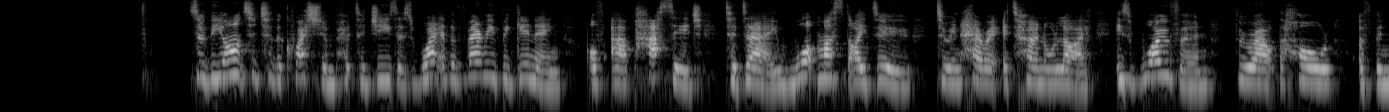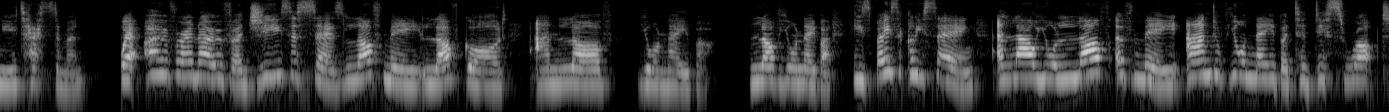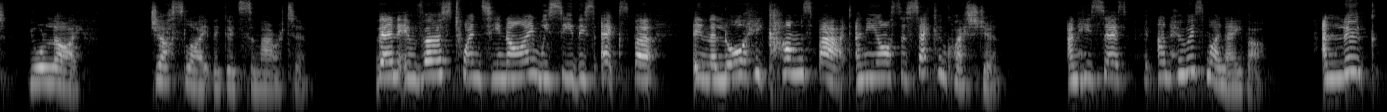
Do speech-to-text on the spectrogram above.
So, the answer to the question put to Jesus right at the very beginning of our passage today, what must I do to inherit eternal life, is woven throughout the whole of the New Testament, where over and over Jesus says, Love me, love God, and love your neighbor. Love your neighbor. He's basically saying, Allow your love of me and of your neighbor to disrupt your life, just like the Good Samaritan. Then in verse 29, we see this expert in the law. He comes back and he asks a second question. And he says, And who is my neighbor? And Luke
